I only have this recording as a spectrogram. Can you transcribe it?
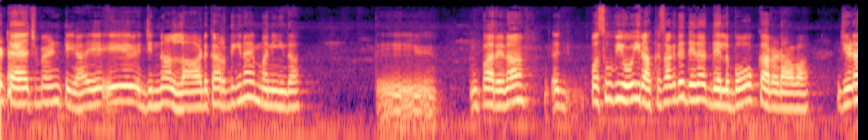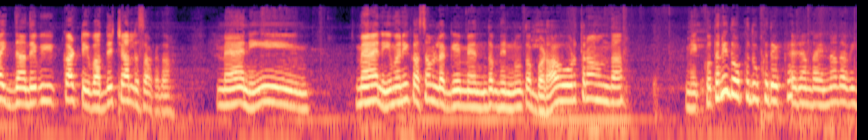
ਅਟੈਚਮੈਂਟ ਆ, ਇਹ ਇਹ ਜਿੰਨਾ ਲਾਡ ਕਰਦੀ ਨਾ ਇਹ ਮਨੀ ਦਾ, ਤੇ ਪਰ ਇਹ ਨਾ ਪਸ਼ੂ ਵੀ ਉਹ ਹੀ ਰੱਖ ਸਕਦੇ ਜਿਹਦਾ ਦਿਲ ਬਹੁਤ ਕਰੜਾ ਵਾ, ਜਿਹੜਾ ਇਦਾਂ ਦੇ ਵੀ ਘਾਟੇ ਵਾਧੇ ਚੱਲ ਸਕਦਾ। ਮੈਂ ਨਹੀਂ ਮੈਂ ਨਹੀਂ, ਮਨੀ ਕਸਮ ਲੱਗੇ ਮੈਨੂੰ ਤਾਂ ਮੈਨੂੰ ਤਾਂ ਬੜਾ ਹੋਰ ਤਰ੍ਹਾਂ ਹੁੰਦਾ। ਮੇਰੇ ਕੋ ਤਾਂ ਨਹੀਂ ਦੁੱਖ ਦੁੱਖ ਦੇਖਿਆ ਜਾਂਦਾ ਇਹਨਾਂ ਦਾ ਵੀ।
